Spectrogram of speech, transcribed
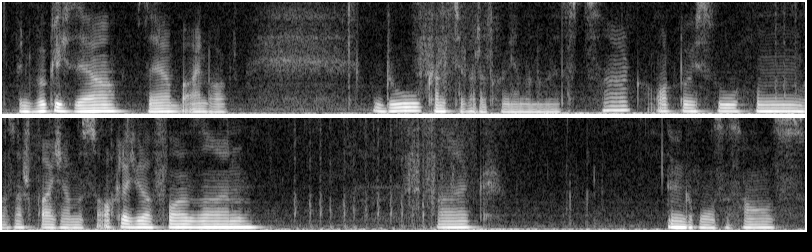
Ich bin wirklich sehr, sehr beeindruckt. Du kannst hier weiter trainieren, wenn du willst. Zack. Ort durchsuchen. Wasserspeicher müsste auch gleich wieder voll sein. Zack. Ein großes Haus.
